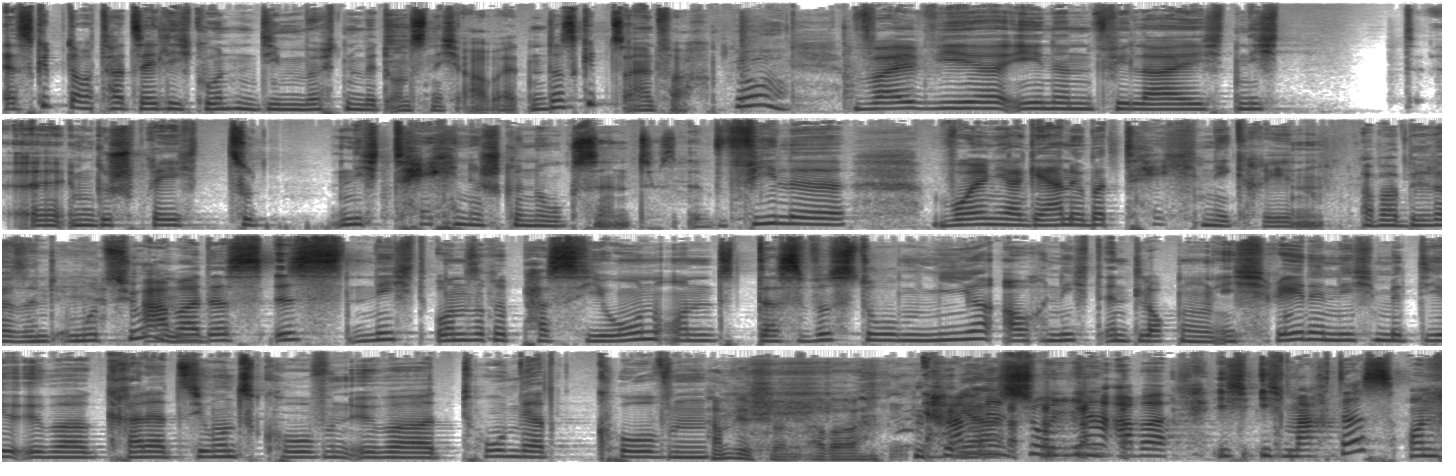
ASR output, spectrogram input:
es gibt auch tatsächlich Kunden, die möchten mit uns nicht arbeiten. Das gibt's einfach. Ja. Weil wir ihnen vielleicht nicht äh, im Gespräch zu nicht technisch genug sind. Viele wollen ja gerne über Technik reden. Aber Bilder sind Emotionen. Aber das ist nicht unsere Passion und das wirst du mir auch nicht entlocken. Ich rede nicht mit dir über Gradationskurven, über Tonwertkurven. Haben wir schon, aber Haben Ja. wir schon, ja, aber ich, ich mache das und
